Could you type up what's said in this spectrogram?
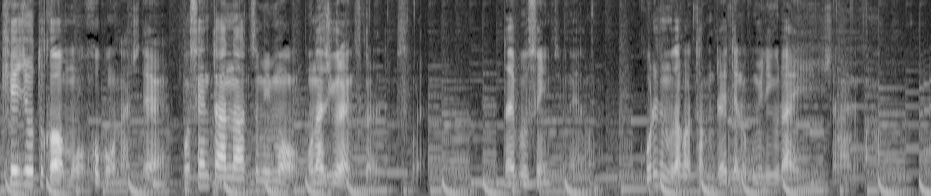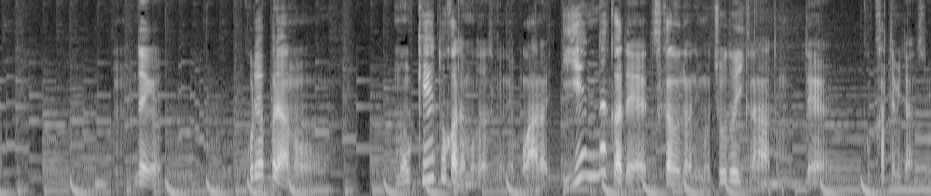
形状とかはもうほぼ同じでこう先端の厚みも同じぐらいに作られてますこれ。だいぶ薄いんですよねこれでもだから多分 0.6mm ぐらいじゃないのかな、うん、でこれやっぱりあの模型とかでもですけどねこうあの家の中で使うのにもちょうどいいかなと思ってこう買ってみたんですよ。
